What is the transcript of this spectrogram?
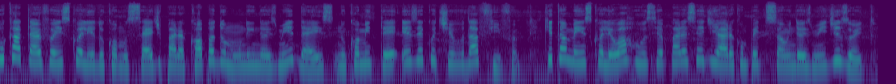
O Catar foi escolhido como sede para a Copa do Mundo em 2010 no Comitê Executivo da FIFA, que também escolheu a Rússia para sediar a competição em 2018.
